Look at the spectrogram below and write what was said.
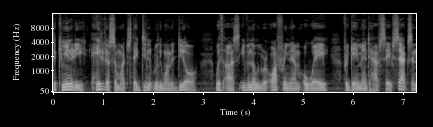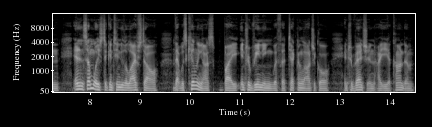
the community hated us so much they didn't really want to deal with us, even though we were offering them a way for gay men to have safe sex and, and in some ways to continue the lifestyle that was killing us by intervening with a technological intervention, i.e., a condom.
